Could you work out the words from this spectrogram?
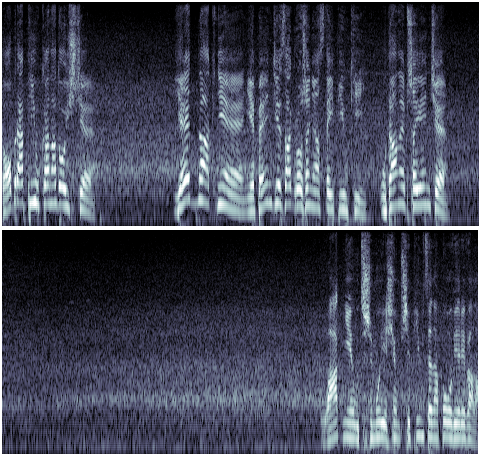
Dobra piłka na dojście. Jednak nie, nie będzie zagrożenia z tej piłki. Udane przejęcie. Ładnie utrzymuje się przy piłce na połowie rywala.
